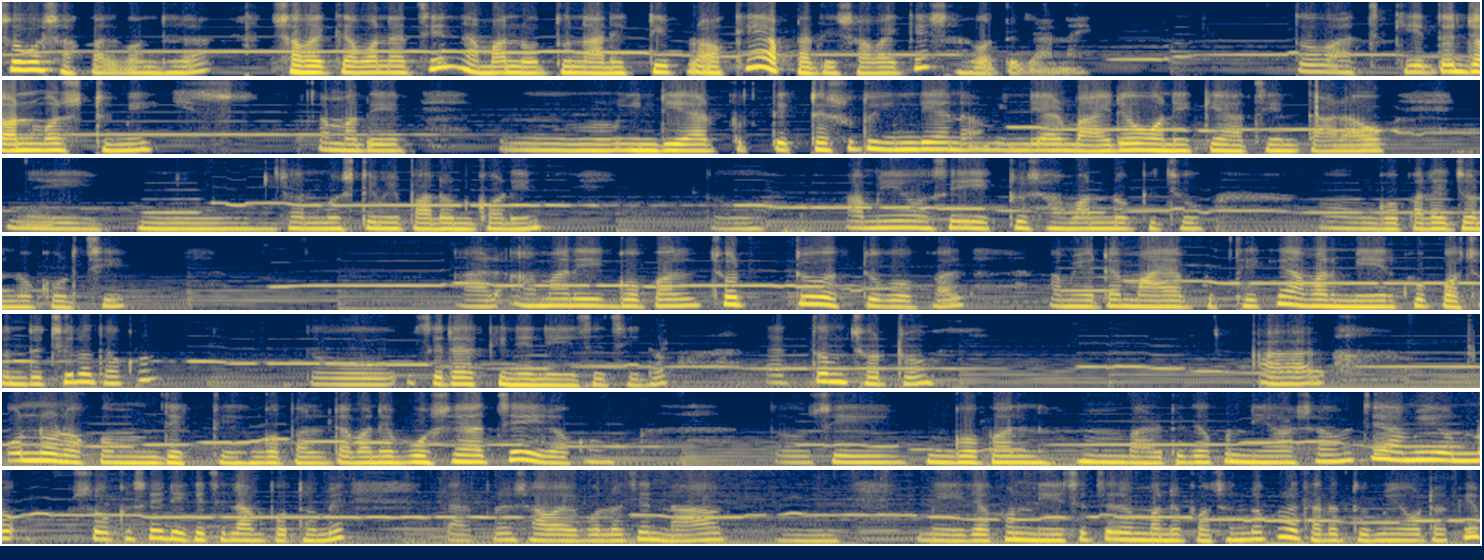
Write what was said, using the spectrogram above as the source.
শুভ সকাল বন্ধুরা। সবাই কেমন আছেন? আমার নতুন আরেকটি ব্লকে আপনাদের সবাইকে স্বাগত জানাই। তো আজকে তো জন্মাষ্টমী। আমাদের ইন্ডিয়ার প্রত্যেকটা শুধু ইন্ডিয়া না ইন্ডিয়ার বাইরেও অনেকে আছেন, তারাও এই জন্মাষ্টমী পালন করেন। তো আমিও সেই একটু সামান্য কিছু গোপালের জন্য করছি। আর আমার এই গোপাল, ছোট্ট একটু গোপাল আমি এটা মায়াপুর থেকে আমার মেয়ের খুব পছন্দ ছিল তখন, তো সেটা কিনে নিয়ে এসেছিল। একদম ছোট। আর অন্যরকম দেখতে গোপালটা মানে বসে আছে এরকম। তো সেই গোপাল বাড়িতে যখন নিয়ে আসা হচ্ছে, আমি অন্য শোকেসেই রেখেছিলাম প্রথমে। তারপরে সবাই বলল যে, না মেয়ে যখন নিয়ে এসেছে মানে পছন্দ করে, তাহলে তুমি ওটাকে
